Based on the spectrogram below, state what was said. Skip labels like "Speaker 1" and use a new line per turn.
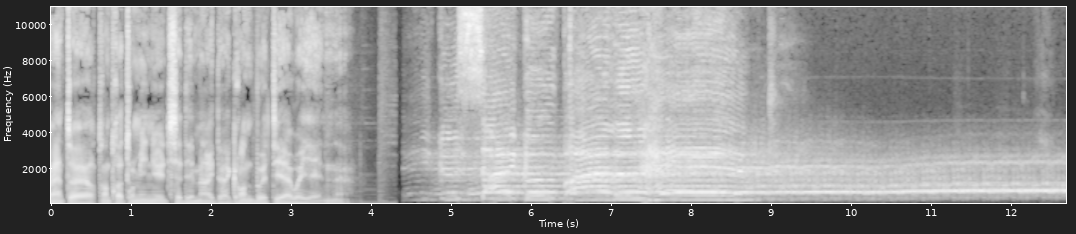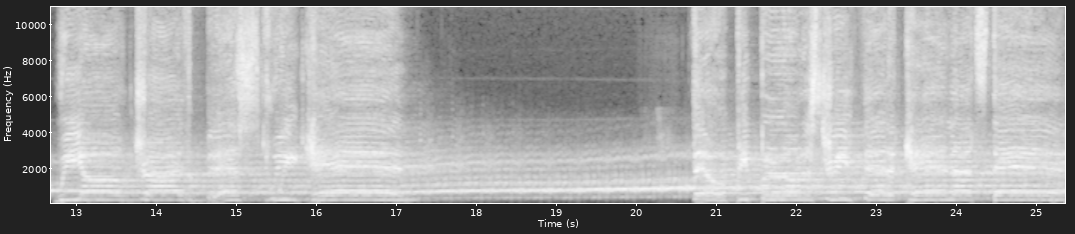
20h, 33 tours minutes, ça démarre de la grande beauté hawaïenne.
There are people on the street that I cannot stand.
